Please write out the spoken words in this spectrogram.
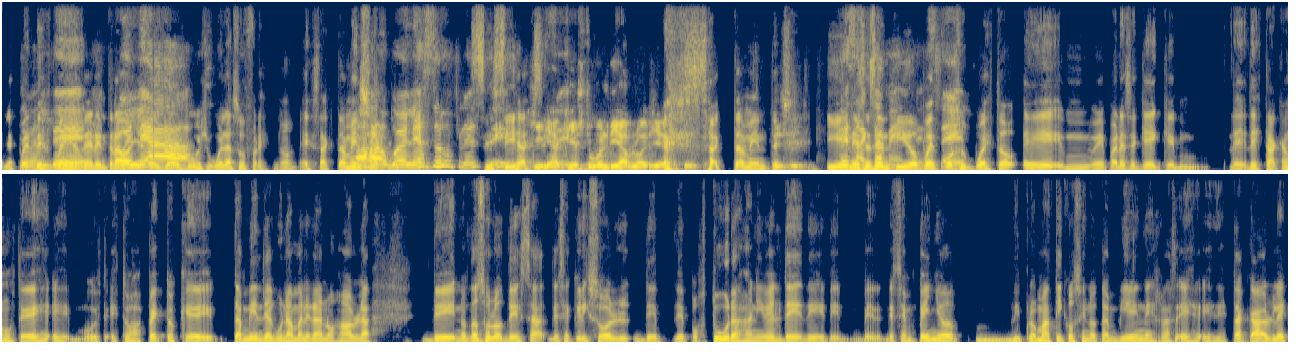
después, de, haber entrado George Bush huele a azufre, ¿no? Exactamente. Ajá, huele a azufre, sí. sí, aquí, aquí, estuvo el diablo ayer. Exactamente. Y en ese sentido, pues por supuesto, eh, me parece que, que destacan ustedes eh, estos aspectos que también de alguna manera nos habla de no tan solo de, esa, de ese crisol de, de posturas a nivel de, de, desempeño diplomático, sino también es, es destacable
